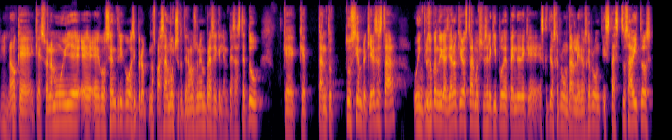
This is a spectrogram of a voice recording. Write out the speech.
¿no? Que, que, suena muy eh, egocéntrico así, pero nos pasa mucho que tenemos una empresa y que la empezaste tú, que, que tanto tú siempre quieres estar o incluso cuando digas ya no quiero estar, muchas veces el equipo depende de que es que tenemos que preguntarle, tenemos que preguntar, está estos hábitos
